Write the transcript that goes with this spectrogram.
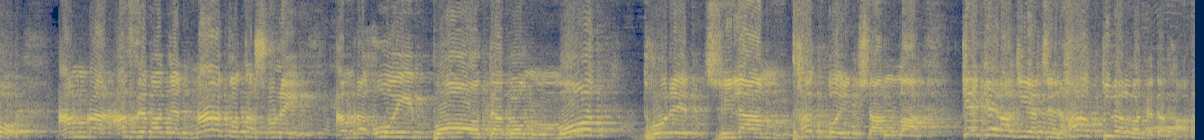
আমরা আজে না কথা শুনে আমরা ওই পথ এবং মত ধরে ছিলাম, থাকব ইনশাআল্লাহ। কে কে রাজি আছেন? হাত তুলে আল্লাহকে দেখা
